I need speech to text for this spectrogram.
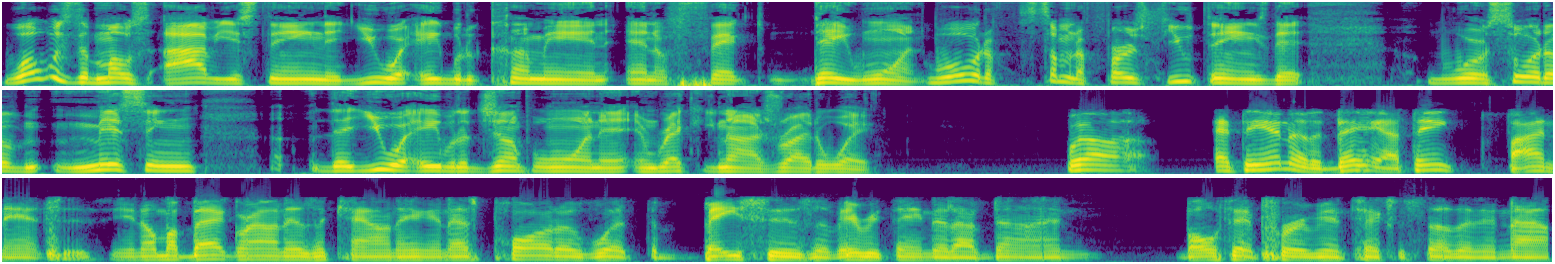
what was the most obvious thing that you were able to come in and affect day one? What were the, some of the first few things that were sort of missing that you were able to jump on and, and recognize right away? Well, at the end of the day, I think finances. You know, my background is accounting, and that's part of what the basis of everything that I've done, both at Prairie and Texas Southern, and now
